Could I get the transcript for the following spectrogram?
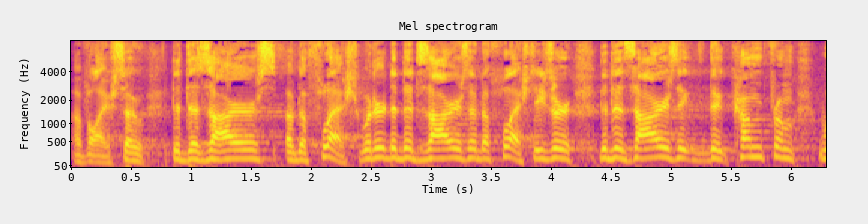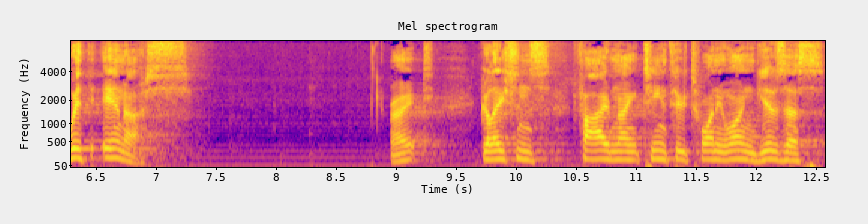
of life. So, the desires of the flesh. What are the desires of the flesh? These are the desires that, that come from within us. Right? Galatians 5 19 through 21 gives us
